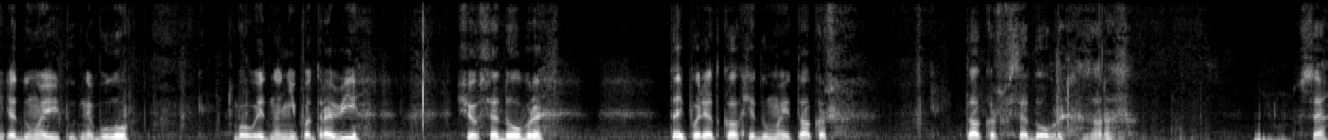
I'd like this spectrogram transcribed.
я думаю, і тут не було. Бо видно ні по траві, що все добре. Та й по рядках, я думаю, також, також все добре зараз. Все,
